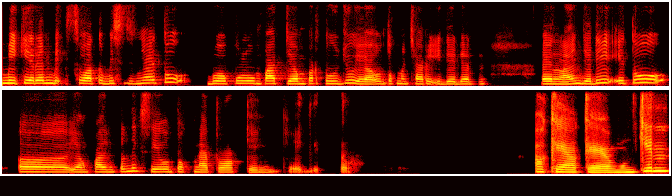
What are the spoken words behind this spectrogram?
mikirin suatu bisnisnya itu 24 jam per 7 ya untuk mencari ide dan lain-lain. Jadi itu uh, yang paling penting sih untuk networking kayak gitu. Oke oke, mungkin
